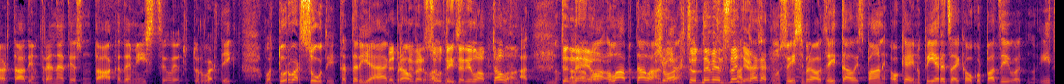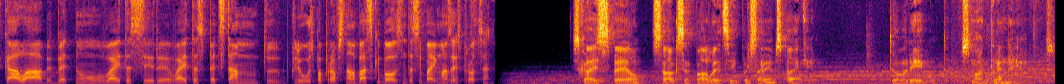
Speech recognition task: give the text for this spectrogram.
ar tādiem trenēties, un tā akadēmija izcili. Ja tu tur var tikt, o, tur var sūtīt. Tad ir jēga Bet tur braukt var sūtīt arī labu talantu. At, nu, Tad ne jau la, labi, talanti. Švaki jā. tur neviens A, neņems. Tagad mums visi brauc uz Itāliju, Spāniju. Ok, nu pieredzēja kaut kur padzīvot, nu, it kā labi, bet nu, vai, tas ir, vai tas pēc tam tu kļūsi par profesionālu basketbolistu, nu, tas ir baigi mazais procents. Skaista spēle sākas ar pārliecību par saviem spēkiem. To var iegūt, smagi trenējoties.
